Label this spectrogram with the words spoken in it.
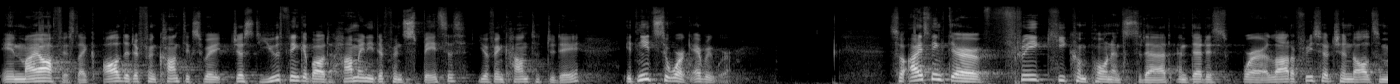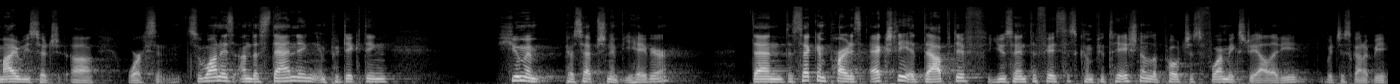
in my office, like all the different contexts where just you think about how many different spaces you've encountered today, it needs to work everywhere. So I think there are three key components to that, and that is where a lot of research and also my research uh, works in. So one is understanding and predicting human perception and behavior. Then the second part is actually adaptive user interfaces, computational approaches for mixed reality, which is going to be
